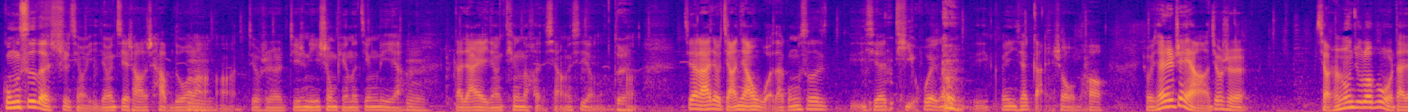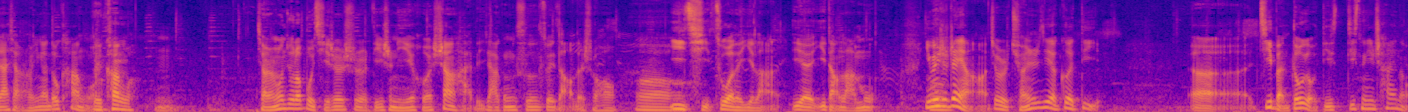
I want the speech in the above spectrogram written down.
公司的事情已经介绍的差不多了嗯啊，就是迪士尼生平的经历啊，嗯大家也已经听得很详细了。对。啊接下来就讲讲我在公司一些体会跟 跟一些感受吧。好，首先是这样，就是小神龙俱乐部，大家小时候应该都看过。对，。看过。嗯，小神龙俱乐部其实是迪士尼和上海的一家公司最早的时候哦，一起做的一栏一一档栏目，因为是这样啊，就是全世界各地，呃，基本都有迪 Disney Channel，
